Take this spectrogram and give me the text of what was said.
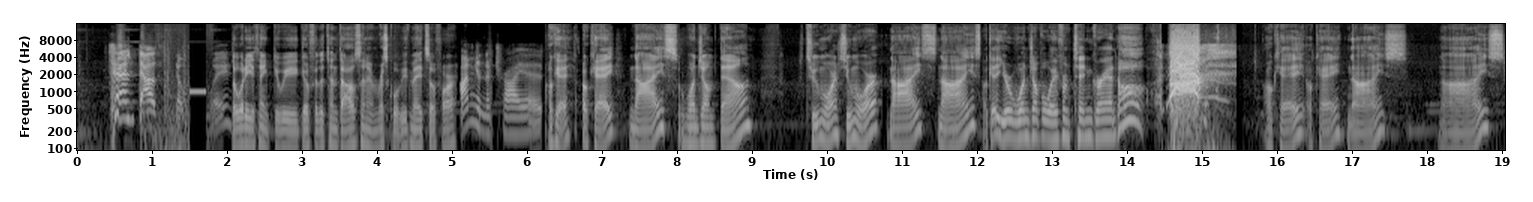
Ten thousand. No way. So what do you think? Do we go for the 10,000 and risk what we've made so far? I'm gonna try it. Okay, okay, nice. One jump down. Two more, two more. Nice, nice. Okay, you're one jump away from 10 grand. okay, okay, nice, nice.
